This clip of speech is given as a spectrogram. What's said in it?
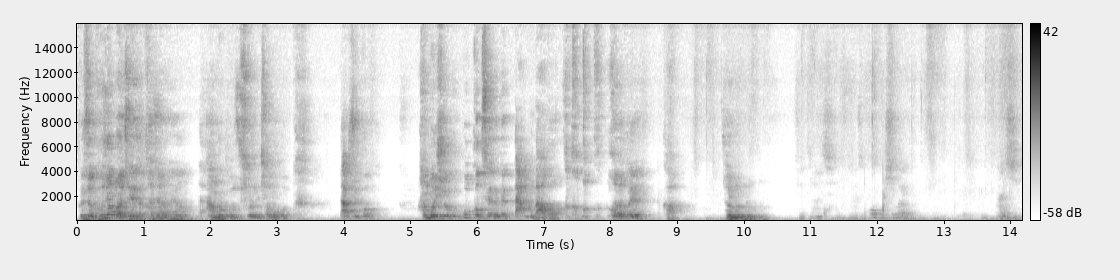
그래서 포장마차에서 가잖아요. 딱 먹고 술 처먹고 딱 씹고 한번 쉬고 꿀꺽 새는데 딱 막어 하다 그냥 가 젊은 놈은 꼭 씹어야 돼. 안 씹지.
